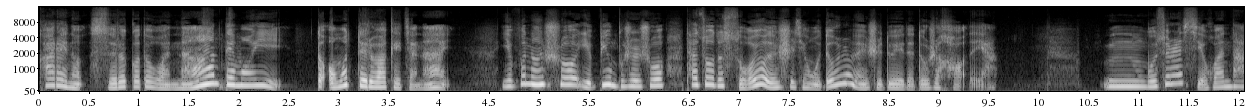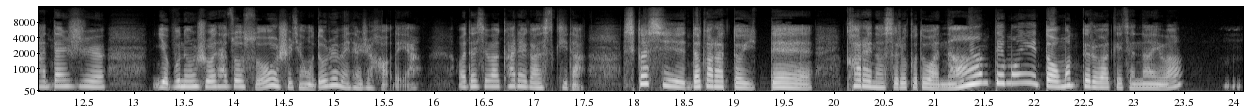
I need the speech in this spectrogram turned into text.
彼のすることは何でもいいと思ってるわけじゃない。也不能说，也并不是说他做的所有的事情我都认为是对的，都是好的呀。嗯，我虽然喜欢他，但是。也不能说他做所有事情我都认为他是好的呀。私は彼が好きだ。しかし、だからといって、彼のすることは何でもいいと思ってるわけじゃないわ。嗯，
